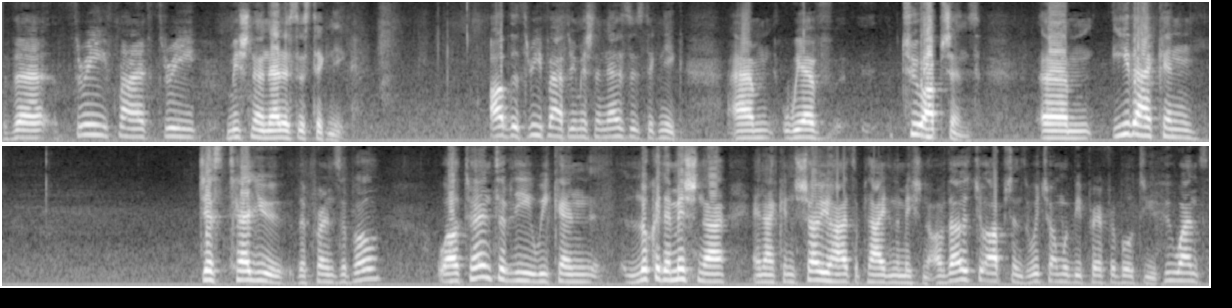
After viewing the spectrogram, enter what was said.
the 353 Mishnah analysis technique. Of the 353 Mishnah analysis technique, um, we have two options. um, either I can just tell you the principle, or alternatively, we can look at the Mishnah and I can show you how it's applied in the Mishnah. Of those two options, which one would be preferable to you? Who wants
